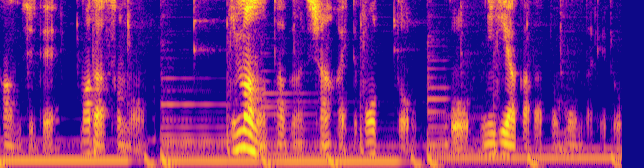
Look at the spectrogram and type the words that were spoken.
感じで、まだその、今の多分上海ってもっとこう賑やかだと思うんだけど、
